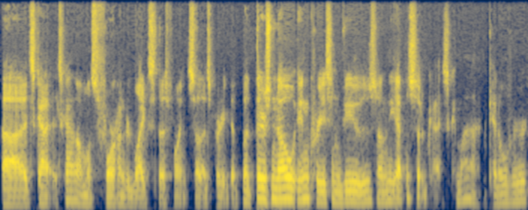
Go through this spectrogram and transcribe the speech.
Uh, it's got it's got almost 400 likes at this point, so that's pretty good. But there's no increase in views on the episode, guys. Come on, get over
